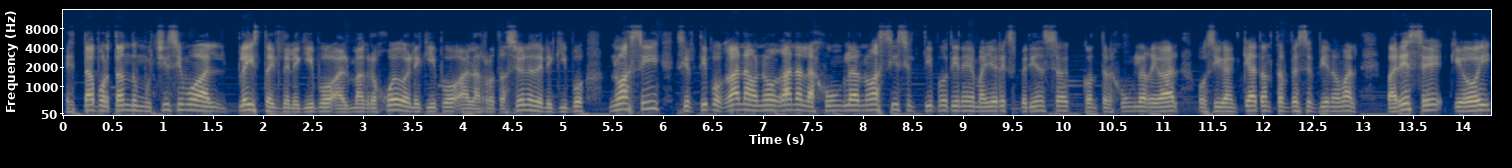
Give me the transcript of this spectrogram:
está aportando muchísimo al playstyle del equipo, al macrojuego del equipo, a las rotaciones del equipo. No así si el tipo gana o no gana la jungla, no así si el tipo tiene mayor experiencia contra el jungla rival o si ganquea tantas veces bien o mal. Parece que hoy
